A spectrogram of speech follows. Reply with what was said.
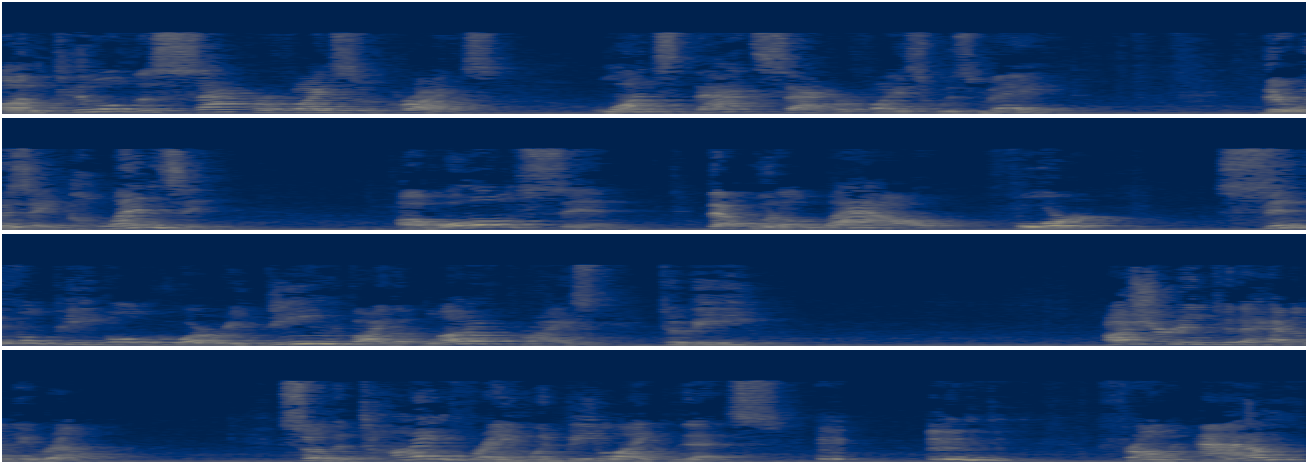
until the sacrifice of Christ. Once that sacrifice was made, there was a cleansing of all sin that would allow for sinful people who are redeemed by the blood of Christ to be ushered into the heavenly realm. So the time frame would be like this. From Adam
